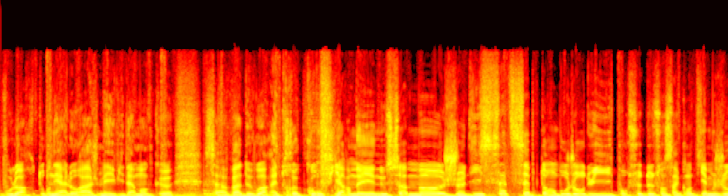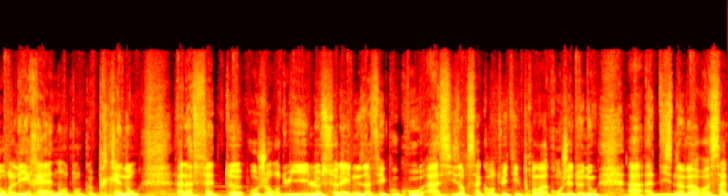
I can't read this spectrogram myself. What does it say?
vouloir tourner à l'orage, mais évidemment que ça va devoir être confirmé. Nous sommes euh, jeudi 7 septembre aujourd'hui pour ce 250e jour. Les Rennes en tant que prénom à la fête euh, aujourd'hui. Le soleil nous a fait coucou à 6h58. Il prendra congé de nous à 19h50.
